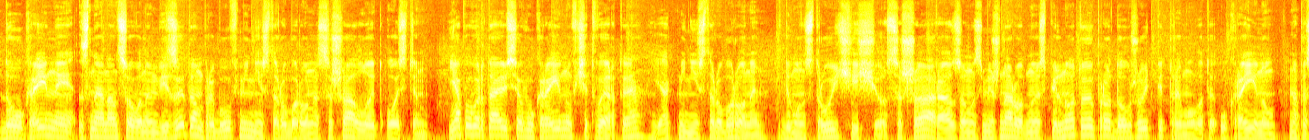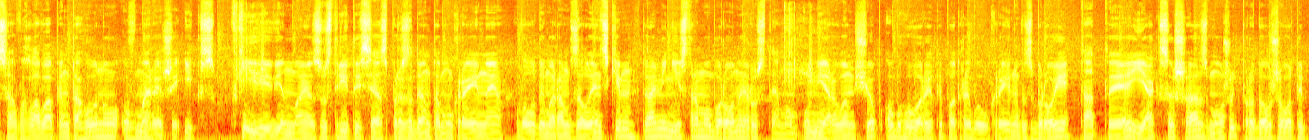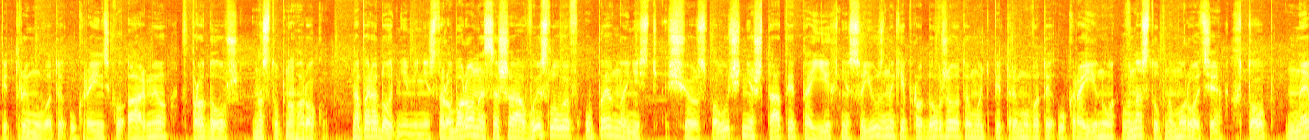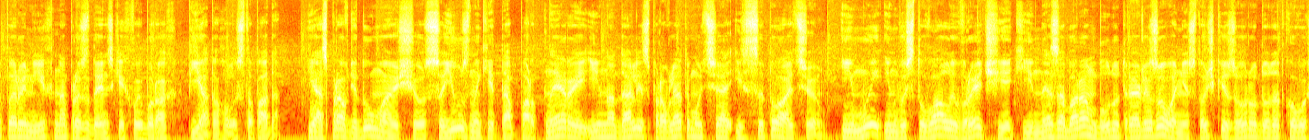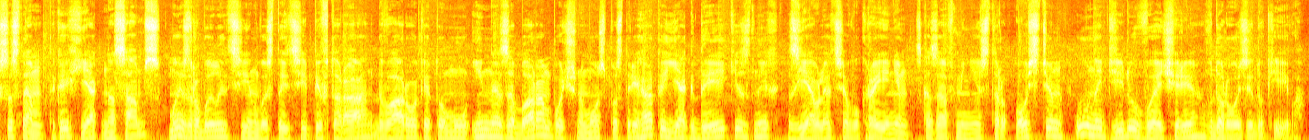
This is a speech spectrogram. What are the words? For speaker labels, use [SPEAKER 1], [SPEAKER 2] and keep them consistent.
[SPEAKER 1] До України з неанонсованим візитом прибув міністр оборони США Ллойд Остін. Я повертаюся в Україну вчетверте як міністр оборони, демонструючи, що США разом з міжнародною спільнотою продовжують підтримувати Україну. Написав глава Пентагону в мережі X. В Києві він має зустрітися з президентом України Володимиром Зеленським та міністром оборони Рустемом Умєровим, щоб обговорити потреби України в зброї та те, як США зможуть продовжувати підтримувати українську армію впродовж наступного року. Напередодні міністр оборони США висловив упевненість, що Сполучені Штати та їхні союзники продовжуватимуть підтримувати Україну в наступному році, хто б не переміг на президентських виборах 5 листопада. Я справді думаю, що союзники та партнери і надалі справлятимуться із ситуацією, і ми інвестували в речі, які незабаром будуть реалізовані з точки зору додаткових систем, таких як NASAMS. Ми зробили ці інвестиції півтора-два роки тому, і незабаром почнемо спостерігати, як деякі з них з'являться в Україні, сказав міністр Остін у неділю ввечері в дорозі до Києва.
